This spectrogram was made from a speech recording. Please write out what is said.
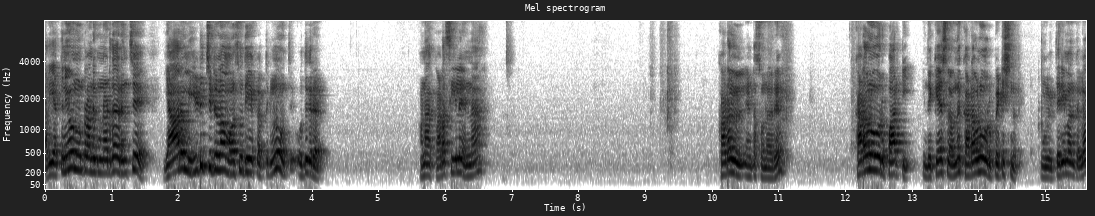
அது எத்தனையோ நூற்றாண்டுக்கு முன்னாடி தான் இருந்துச்சு. யாரும் இடிச்சிட்டுலாம் மசூதியை கற்றுக்கணும் ஒத்து ஒத்துக்கிறார். ஆனால் கடைசியில் என்ன? கடவுள் என்கிட்ட சொன்னார். கடவுளும் ஒரு பார்ட்டி இந்த கேஸில் வந்து கடவுளும் ஒரு பெட்டிஷனர் உங்களுக்கு தெரியுமா தெரியல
